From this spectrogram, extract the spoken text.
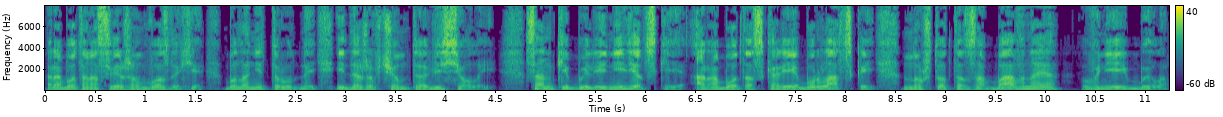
Работа на свежем воздухе была нетрудной и даже в чем-то веселой. Санки были не детские, а работа скорее бурлацкой, но что-то забавное в ней было.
